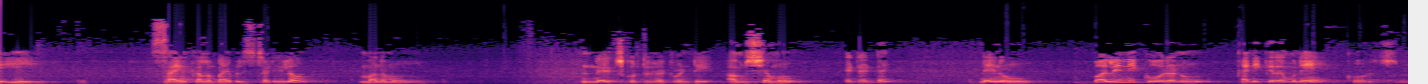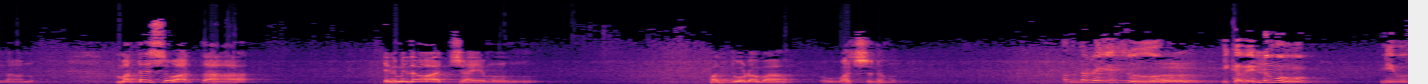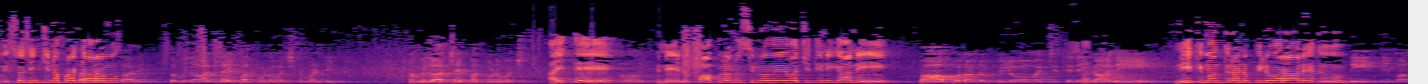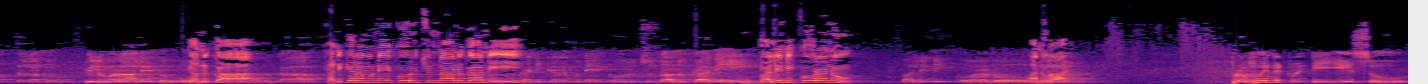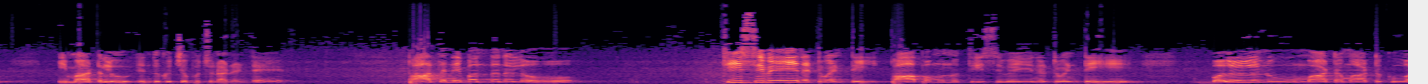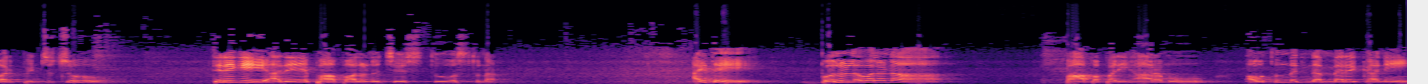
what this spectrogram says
ఈ సాయంకాలం బైబిల్ స్టడీలో మనము నేర్చుకుంటున్నటువంటి అంశము ఏంటంటే నేను బలిని కోరను కనికరమునే కోరుచున్నాను. మతస్సు వార్త ఎనిమిదవ అధ్యాయము పద్మూడవ వచనము. అంతటా యేసు ఇక వెళ్ళుము. నీవు విశ్వసించిన ప్రకారము. సారీ తొమ్మిదవ అధ్యాయం పదమూడవ వచనం అండి. తొమ్మిదో అధ్యాయం పదమూడవ వచనం. అయితే నేను పాపులను సిలువవే వచ్చి తిని గాని పాపులను పిలువ వచ్చి తిని కాని నీతిమంతులను పిలువ రాలేదు నీతిమంతులను పిలువ రాలేదు గనుక కనుక కనికరమునే కోరుచున్నాను గాని కనికరమునే కోరుచున్నాను కాని బలిని కోరను. బలిని కోరను. అను ప్రభు అయినటువంటి యేసు ఈ మాటలు ఎందుకు చెప్పుచున్నాడంటే పాత నిబంధనలో తీసివేయనటువంటి పాపమును తీసివేయనటువంటి బలులను మాట మాటకు అర్పించుచు తిరిగి అదే పాపాలను చేస్తూ వస్తున్నారు. అయితే బలుల వలన పాప పరిహారము అవుతుందని నమ్మరే కానీ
